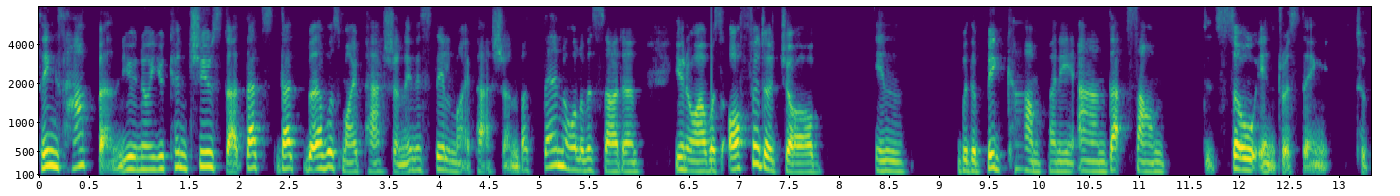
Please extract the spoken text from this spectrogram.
things happen. You know, you can choose that. That's that. That was my passion, and it's still my passion. But then all of a sudden, you know, I was offered a job in with a big company, and that sounded so interesting to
